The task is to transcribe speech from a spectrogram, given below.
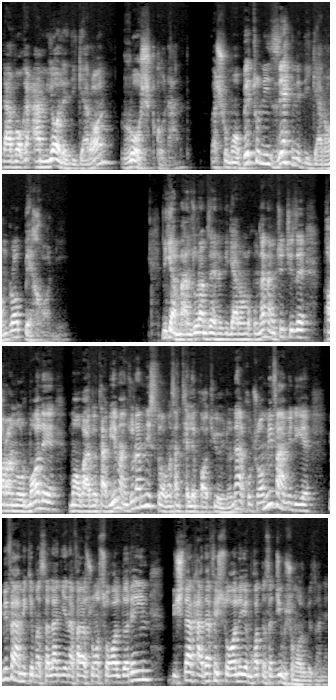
در واقع امیال دیگران رشد کنند و شما بتونید ذهن دیگران را بخوانید. میگم منظورم ذهن دیگران رو خوندن همچین چیز پارانورمال مابعد و طبیعه منظورم نیست. و مثلا تلپاتی و اینو نه خب شما می‌فهمی دیگه. می‌فهمی که مثلا یه نفر از شما سوال داره این بیشتر هدفش سواله یا می‌خواد مثلا جیب شما رو بزنه.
